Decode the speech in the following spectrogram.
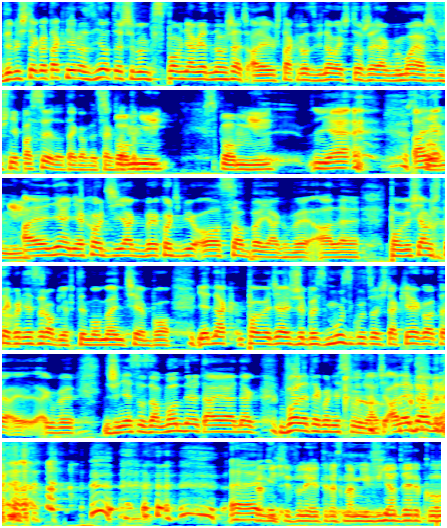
Gdybyś tego tak nie rozwinął, to jeszcze bym wspomniał jedną rzecz, ale już tak rozwinąłeś to, że jakby moja rzecz już nie pasuje do tego, więc Wspomnij, jakby to... wspomnij. Nie, ale nie, ale nie, nie chodzi jakby, chodzi mi o osobę jakby, ale pomyślałem, że tego nie zrobię w tym momencie, bo jednak powiedziałeś, że bez mózgu coś takiego, to jakby, że nie są za mądre, to ja jednak wolę tego nie słuchać, ale dobra. E, Pewnie się wyleje teraz na mnie wiaderko.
